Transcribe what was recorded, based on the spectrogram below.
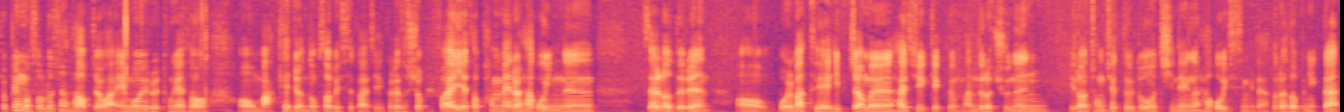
쇼핑몰 솔루션 사업자와 MOU를 통해서 어, 마켓 연동 서비스까지 그래서 쇼피파이에서 판매를 하고 있는 셀러들은 어, 월마트에 입점을 할 수 있게끔 만들어주는 이런 정책들도 진행을 하고 있습니다. 그러다 보니까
